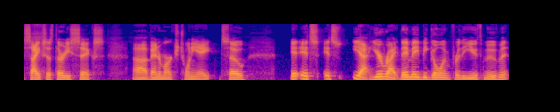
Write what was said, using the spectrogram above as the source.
Sykes is thirty six, uh, Vandermark's twenty eight. So it, it's it's yeah, you're right. They may be going for the youth movement.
